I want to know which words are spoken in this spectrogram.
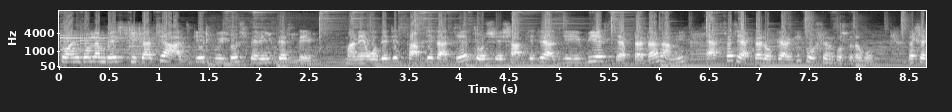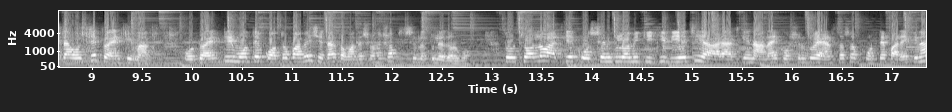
তো আমি বললাম, বেশ, ঠিক আছে, আজকে তুই তো স্পেলিং টেস্ট দে। মানে ওদের যে সাবজেক্ট আছে তো সেই সাবজেক্টে আজকে ইভিএস চ্যাপ্টারটার আমি একটা চ্যাপ্টার ওকে আর কি কোশ্চেন করতে দেবো। তো সেটা হচ্ছে টোয়েন্টি মার্কস ও টোয়েন্টির মধ্যে কত পাবে সেটা তোমাদের সঙ্গে সব তুলে তুলে ধরবো। তো চলো আজকে কোশ্চেনগুলো আমি কি কি দিয়েছি আর আজকে নানাই কোশ্চেনগুলো অ্যান্সার সব করতে পারে কিনা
